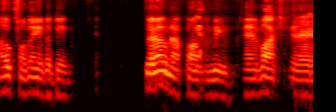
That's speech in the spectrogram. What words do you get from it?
ook vanwege de coronapandemie, eh, was eh,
